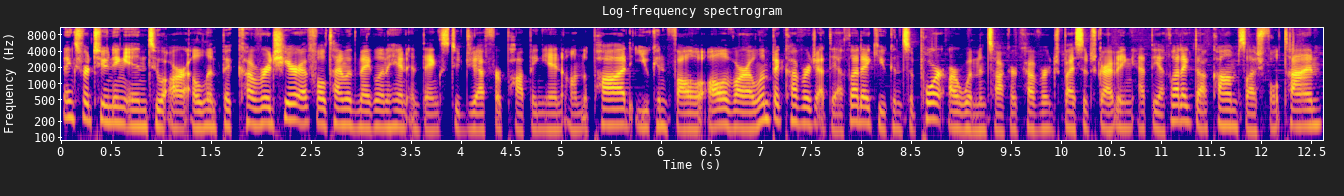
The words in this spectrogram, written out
Thanks for tuning in to our Olympic coverage here at Full Time with Meg Linehan, and thanks to Jeff for popping in on the pod. You can follow all of our Olympic coverage at The Athletic. You can support our women's soccer coverage by subscribing at theathletic.com slash fulltime.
